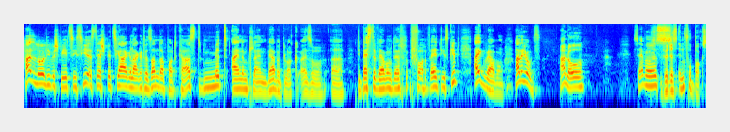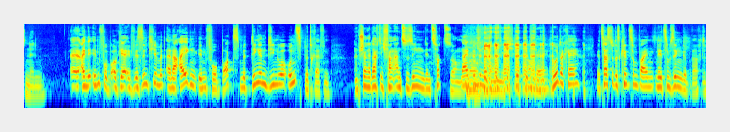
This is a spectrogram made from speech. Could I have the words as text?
Hallo, liebe Spezies, hier ist der spezial gelagerte Sonderpodcast mit einem kleinen Werbeblock. Also äh, die beste Werbung der Welt, die es gibt. Eigenwerbung. Hallo Jungs. Hallo. Servus. Ich würde es Infobox nennen. Äh, eine Info. Okay, wir sind hier mit einer Eigeninfobox mit Dingen, die nur uns betreffen. Ich habe schon gedacht, ich fange an zu singen, den Zott-Song. Nein, bitte nicht. Nicht. Okay, gut, okay. Jetzt hast du das Kind zum Weinen, nee, zum Singen gebracht.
